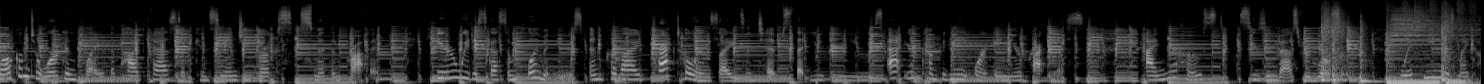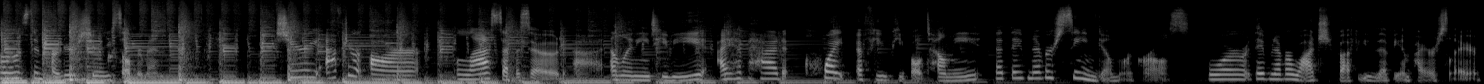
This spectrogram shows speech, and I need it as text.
Welcome to Work and Play, the podcast of Kinsanji Brooks Smith and Profit. Here we discuss employment news and provide practical insights and tips that you can use at your company or in your practice. I'm your host, Susan Basford Wilson. With me is my co-host and partner, Sherry Silverman. Sherry, after our last episode, uh, LNE TV, I have had quite a few people tell me that they've never seen Gilmore Girls or they've never watched Buffy the Vampire Slayer.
